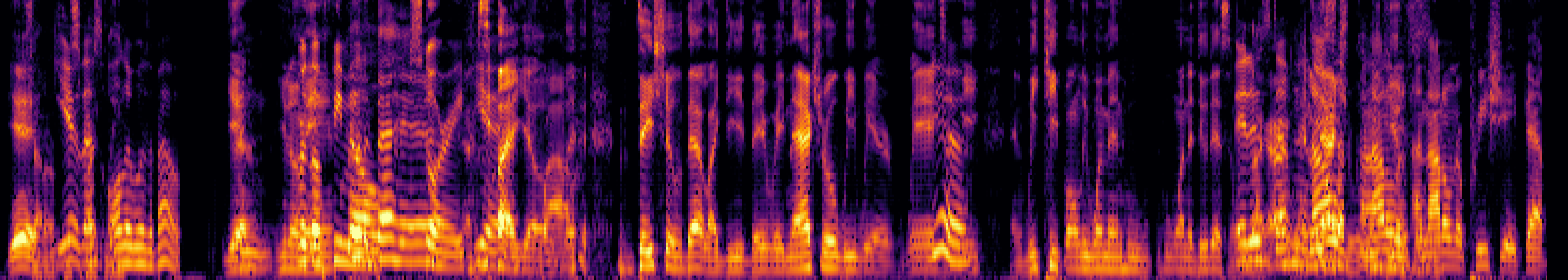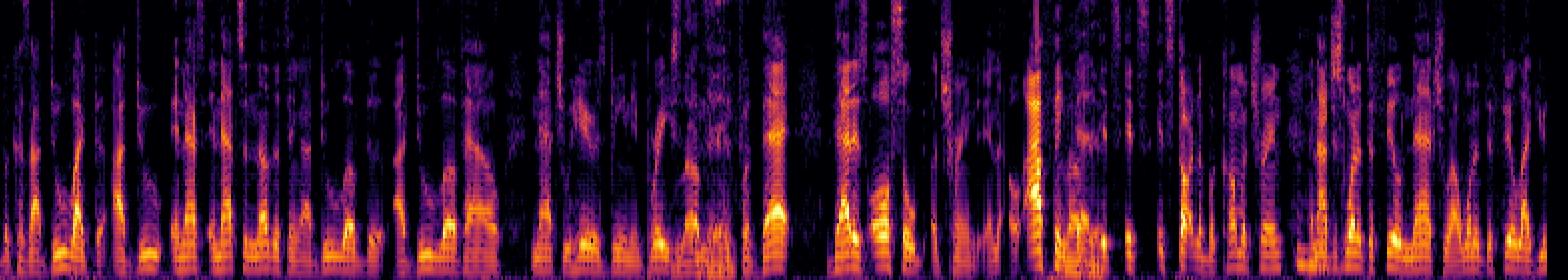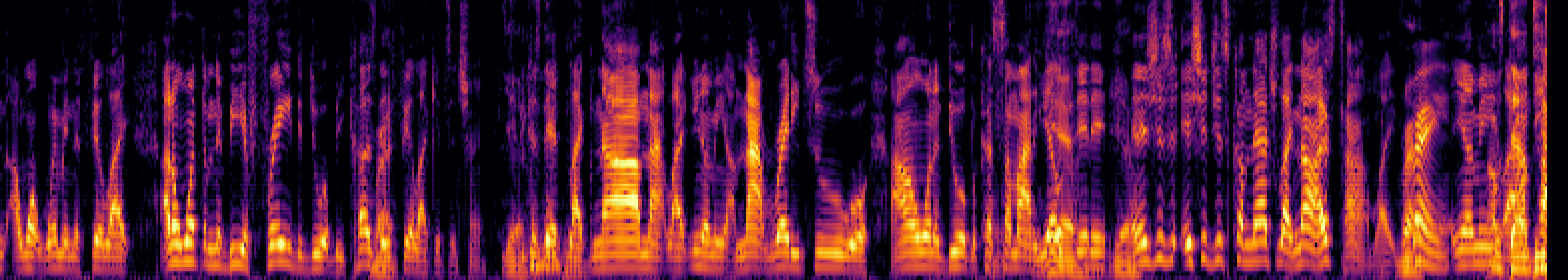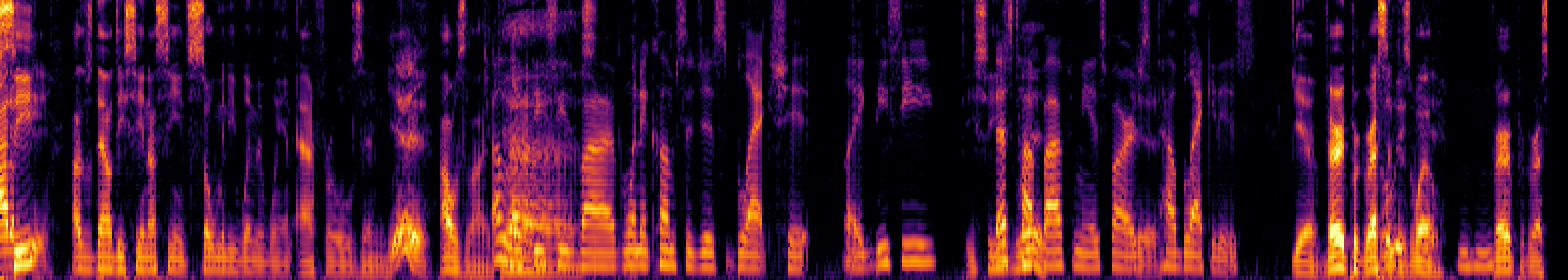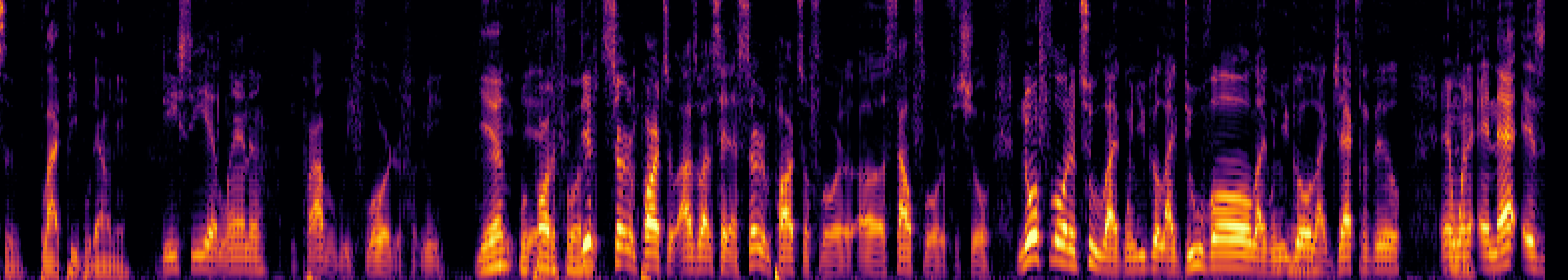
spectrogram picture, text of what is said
Yeah, Shout out to yeah, that's Lee. all it was about. Yeah, and you know for what the mean? female Good and story, It's yeah. like yo, Wow. they showed that like they they were natural. We wear wigs Yeah. and we and we keep only women who who want to do this. And It we is like, definitely and well, I don't, natural, and I don't, beautiful. and I don't appreciate that because I do like the, I do, and that's, and that's another thing. I do love the, I do love how natural hair is being embraced. Love and, it. and for that, that is also a trend, and uh, I think Love that it. it's, it's, it's starting to become a trend. And I just want it to feel natural. I want it to feel like you. I want women to feel like I don't want them to be afraid to do it because they feel like it's a trend. Yeah. Because they're like, nah, I'm not like, you know what I mean? I'm not ready to, or I don't want to do it because somebody else Mm. Yeah, did it. yeah. And it's just, it should just come natural. Like, nah, it's time. Like, Right. Right. you know what I mean? I was Like, down I'm DC. Yeah. I was down DC and I seen so many women wearing afros and Yeah. I was like, I love DC's vibe when it comes to just black shit. Like DC, DC that's is top lit. five for me as far as Yeah. how black it is. Yeah, very progressive Believe- as well. yeah. Mm-hmm. Very progressive black people down there. DC, Atlanta, probably Florida for me. Yeah, Like, what yeah. part of Florida? Diff- certain parts of I was about to say that certain parts of Florida, uh, South Florida for sure, North Florida too. Like when you go like Duval, like when you go Mhm. like Jacksonville, and when and that is,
